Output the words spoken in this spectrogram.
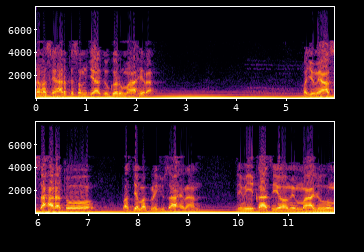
دغه سه هر قسم جادوګر ماهره فجمع السحرتو پس جمع کړی شو ساحران لمیقات یوم معلوم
